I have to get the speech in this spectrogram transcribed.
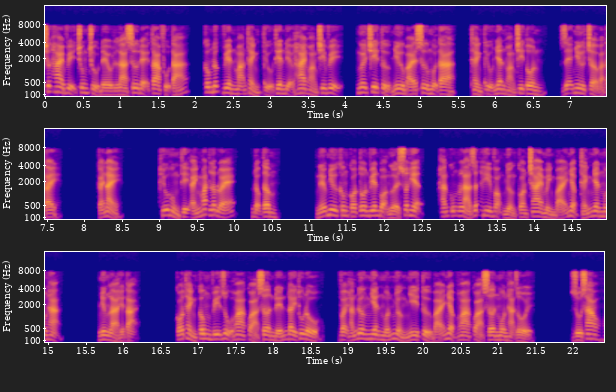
trước hai vị trung chủ đều là sư đệ ta phụ tá, công đức viên mãn thành tựu thiên địa hai hoàng chi vị, ngươi chi tử như bái sư muội ta, thành tựu nhân hoàng chi tôn, dễ như trở bàn tay. Cái này, hữu hùng thị ánh mắt lấp lóe, động tâm. Nếu như không có tôn viên bọn người xuất hiện, hắn cũng là rất hy vọng nhường con trai mình bái nhập thánh nhân muôn hạ. Nhưng là hiện tại, có thành công ví dụ hoa quả sơn đến đây thu đồ, vậy hắn đương nhiên muốn nhường nhi tử bái nhập hoa quả sơn môn hạ rồi. Dù sao,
